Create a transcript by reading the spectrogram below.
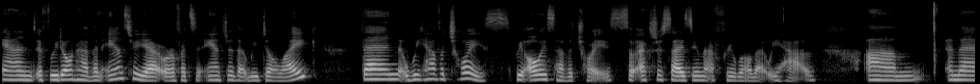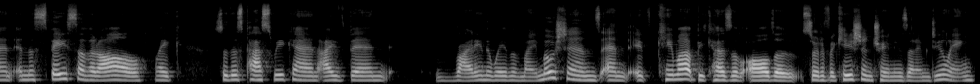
And if we don't have an answer yet, or if it's an answer that we don't like, then we have a choice. We always have a choice. So exercising that free will that we have. Um, and then in the space of it all, like so this past weekend, I've been riding the wave of my emotions, and it came up because of all the certification trainings that I'm doing.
